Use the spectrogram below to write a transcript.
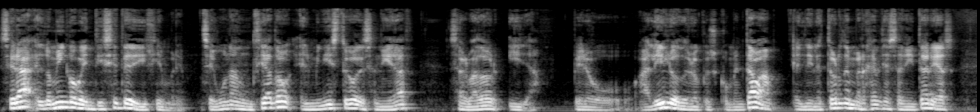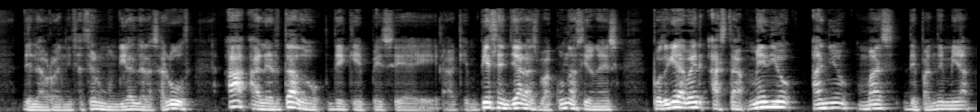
será el domingo 27 de diciembre, según ha anunciado el ministro de Sanidad Salvador Illa. Pero al hilo de lo que os comentaba, el director de emergencias sanitarias de la Organización Mundial de la Salud ha alertado de que pese a que empiecen ya las vacunaciones, podría haber hasta medio año más de pandemia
